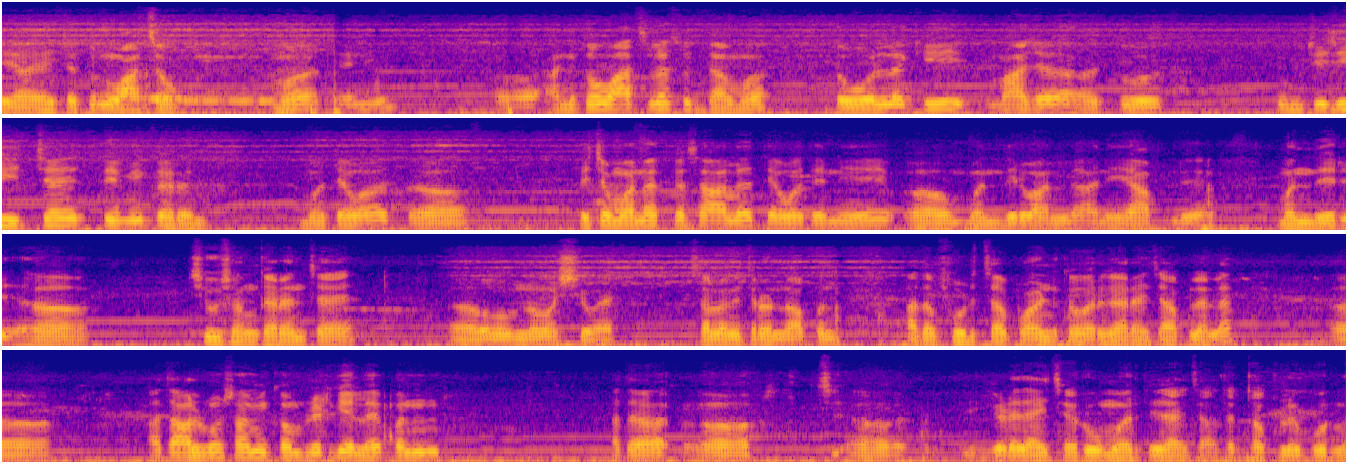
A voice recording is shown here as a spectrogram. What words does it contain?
या- ह्याच्यातून वाचव. मग त्यांनी आणि तो वाचला सुद्धा मग. तो बोलला की माझ्या तू तुमची जी इच्छा आहे ते मी करेल. मग तेव्हा त्याच्या मनात कसं आलं तेव्हा त्यांनी हे मंदिर बांधलं आणि हे आपले मंदिर शिवशंकरांचं आहे. ओम नमः शिवाय. चला मित्रांनो आपण आता पुढचा पॉईंट कवर करायचा आपल्याला. आता ऑलमोस्ट आम्ही कंप्लीट केलं आहे पण आता इकडे जायचं रूमवरती जायचं. आता थकलो पूर्ण.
